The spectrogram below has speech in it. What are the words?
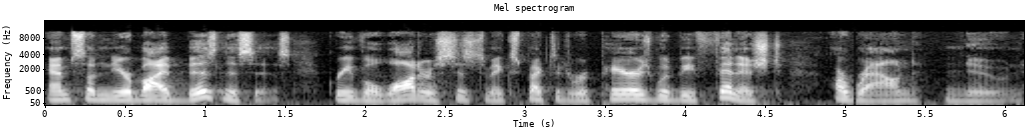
and some nearby businesses. Greenville water system expected repairs would be finished around noon.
